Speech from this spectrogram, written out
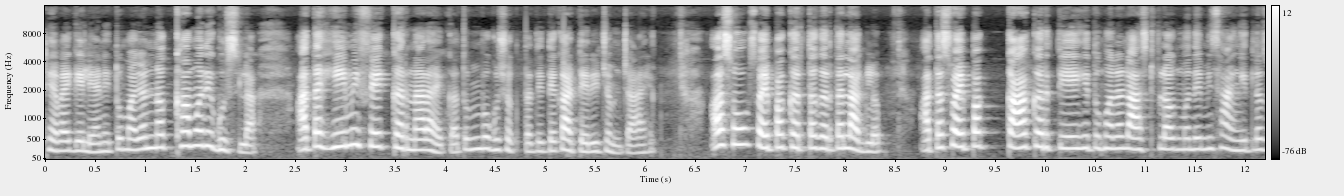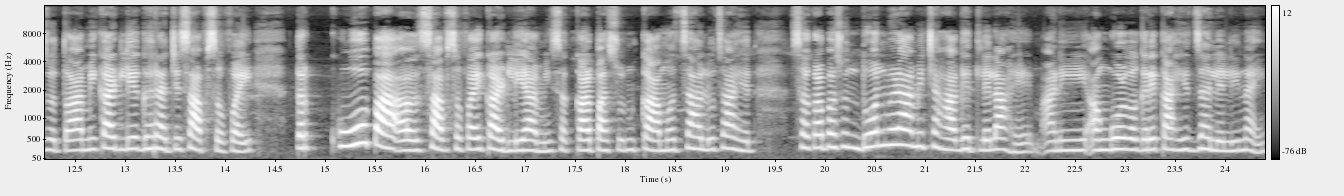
ठेवाय गेले आणि तो माझ्या नखामध्ये घुसला. आता हे मी फेक करणार आहे का? तुम्ही बघू शकता तिथे काटेरी चमचा आहे. असो स्वयंपाक करता करता लागलं. आता स्वयंपाक का करते हे तुम्हाला लास्ट ब्लॉगमध्ये मी सांगितलंच होतं. आम्ही काढली आहे घराची साफसफाई. तर खूप साफसफाई काढली आहे आम्ही. सकाळपासून कामं चालूच आहेत. सकाळपासून दोन वेळा आम्ही चहा घेतलेला आहे आणि आंघोळ वगैरे काहीच झालेली नाही.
